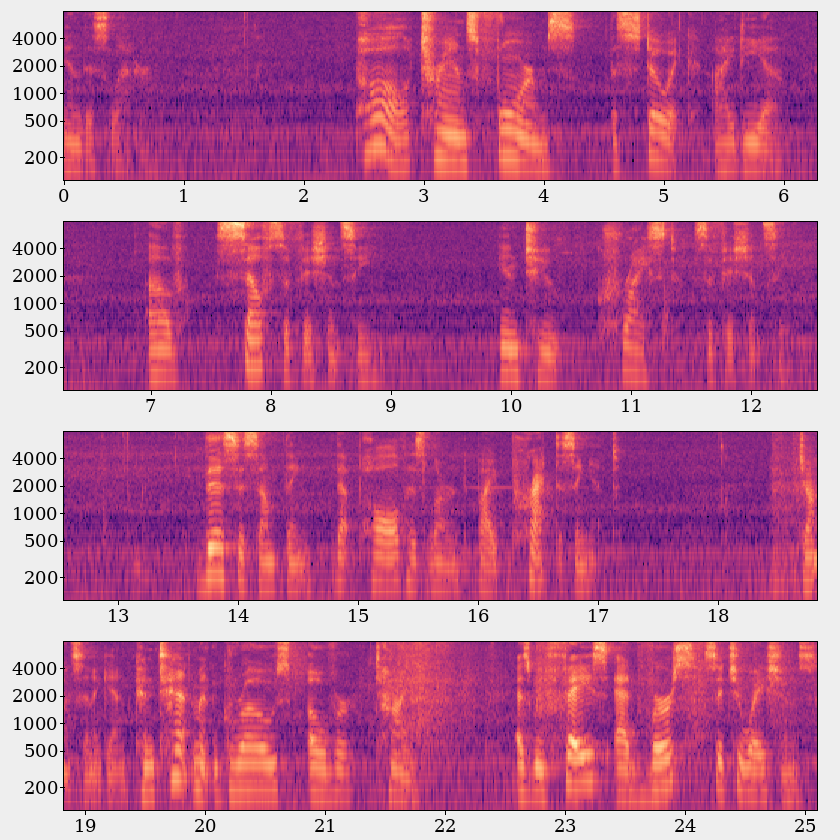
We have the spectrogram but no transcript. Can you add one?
in this letter. Paul transforms the Stoic idea of self sufficiency into Christ sufficiency. This is something that Paul has learned by practicing it. Johnson again. Contentment grows over time as we face adverse situations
